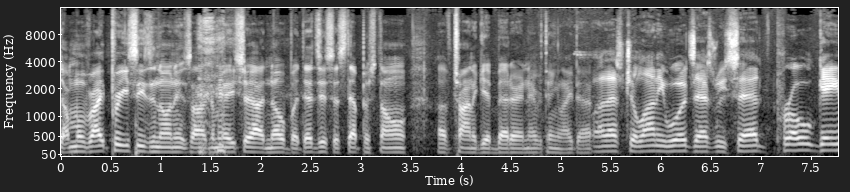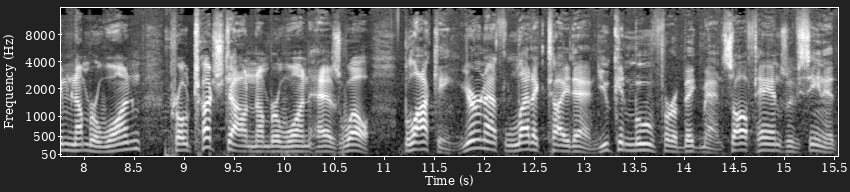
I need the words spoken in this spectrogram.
I'm gonna write preseason on it so I can make sure I know. But that's just a stepping stone of trying to get better and everything like that. Well, that's Jelani Woods, as we said, pro game number one, pro touchdown number one as well. Blocking, you're an athletic tight end. You can move for a big man. Soft hands, we've seen it.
